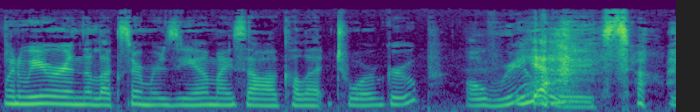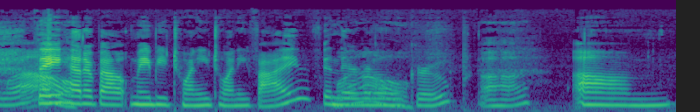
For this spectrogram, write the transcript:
when we were in the Luxor Museum, I saw a Collette tour group. Oh, really? Yeah, so Wow. they had about maybe 20, 25 in their little group. Uh huh. Um,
